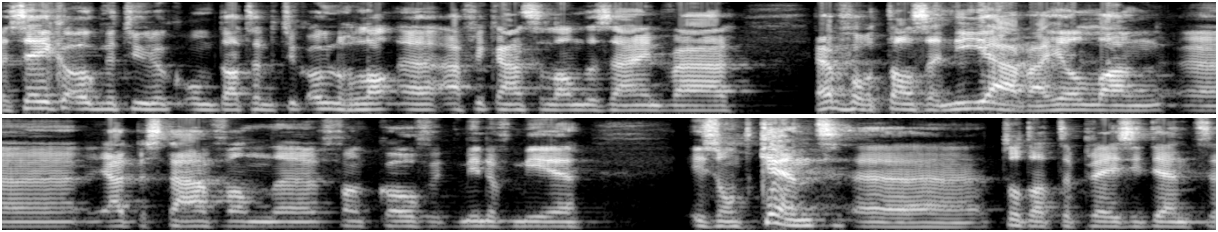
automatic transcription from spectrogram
zeker ook natuurlijk omdat er natuurlijk ook nog Afrikaanse landen zijn waar bijvoorbeeld Tanzania, waar heel lang uh, ja, het bestaan van, uh, van COVID min of meer is ontkend. Uh, totdat de president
